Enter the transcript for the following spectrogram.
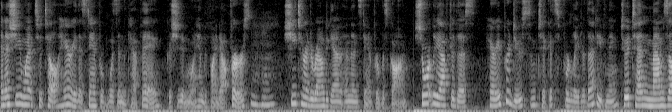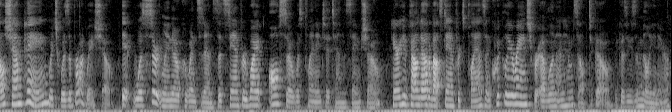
and as she went to tell Harry that Stanford was in the cafe, because she didn't want him to find out 1st mm-hmm. she turned around again and then Stanford was gone. Shortly after this, Harry produced some tickets for later that evening to attend Mam'zelle Champagne, which was a Broadway show. It was certainly no coincidence that Stanford White also was planning to attend the same show. Harry had found out about Stanford's plans and quickly arranged for Evelyn and himself to go because he's a millionaire.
